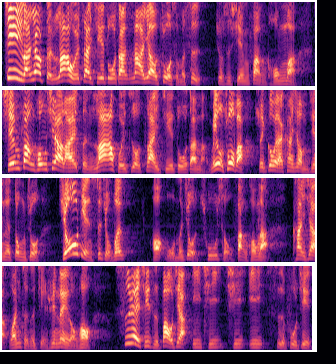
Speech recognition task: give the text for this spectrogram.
既然要等拉回再接多单，那要做什么事？就是先放空嘛。先放空下来，等拉回之后再接多单嘛，没有错吧？所以各位来看一下我们今天的动作，九点十九分，好，我们就出手放空了。看一下完整的简讯内容哈。四月期指报价一七七一四附近，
